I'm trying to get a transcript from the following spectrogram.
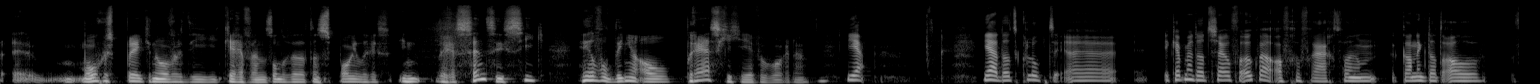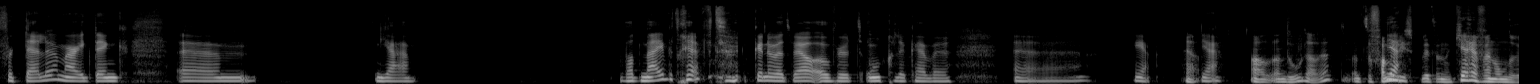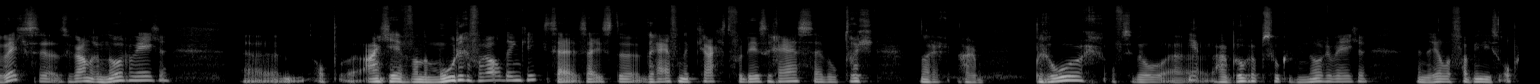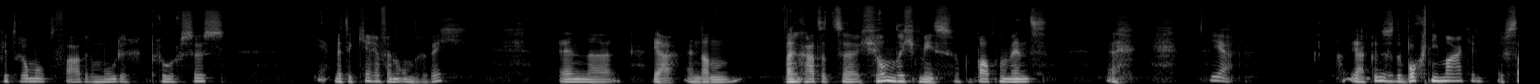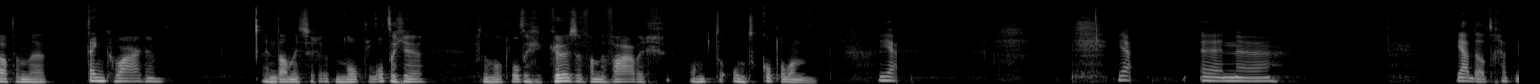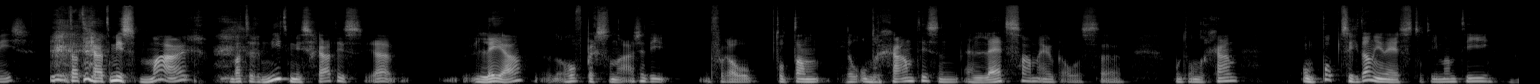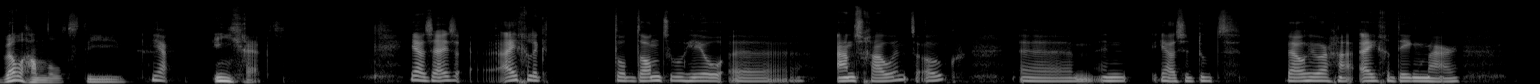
mogen spreken over die caravan zonder dat het een spoiler is? In de recensies zie ik heel veel dingen al prijsgegeven worden. Ja, ja dat klopt. Uh, ik heb me dat zelf ook wel afgevraagd. Van, kan ik dat al vertellen? Maar ik denk, um, ja, wat mij betreft kunnen we het wel over het ongeluk hebben. Uh, ja. ja. ja. Oh, dan doen we dat. Hè? Want de familie is met een caravan onderweg. Ze, ze gaan naar Noorwegen. Uh, op aangeven van de moeder vooral, denk ik. Zij, zij is de drijvende kracht voor deze reis. Zij wil terug naar haar broer, of ze wil eh, Ja. haar broer opzoeken in Noorwegen. En de hele familie is opgetrommeld, vader, moeder, broer, zus, Ja. met de caravan onderweg. En, eh, ja, en dan, dan gaat het eh, grondig mis. Op een bepaald moment Ja, ja, kunnen ze de bocht niet maken. Er staat een eh, tankwagen. En dan is er het noodlottige, of de noodlottige keuze van de vader om te ontkoppelen. ja. Ja, en eh, ja, dat gaat mis. Dat gaat mis. Maar wat er niet misgaat is ja, Lea, de hoofdpersonage, die vooral tot dan heel ondergaand is en, en leidzaam eigenlijk alles eh, moet ondergaan, ontpopt zich dan ineens tot iemand die wel handelt, die Ja. ingrijpt. Ja, zij is eigenlijk tot dan toe heel eh, aanschouwend ook. Ehm, en ja, ze doet wel heel erg haar eigen ding, maar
